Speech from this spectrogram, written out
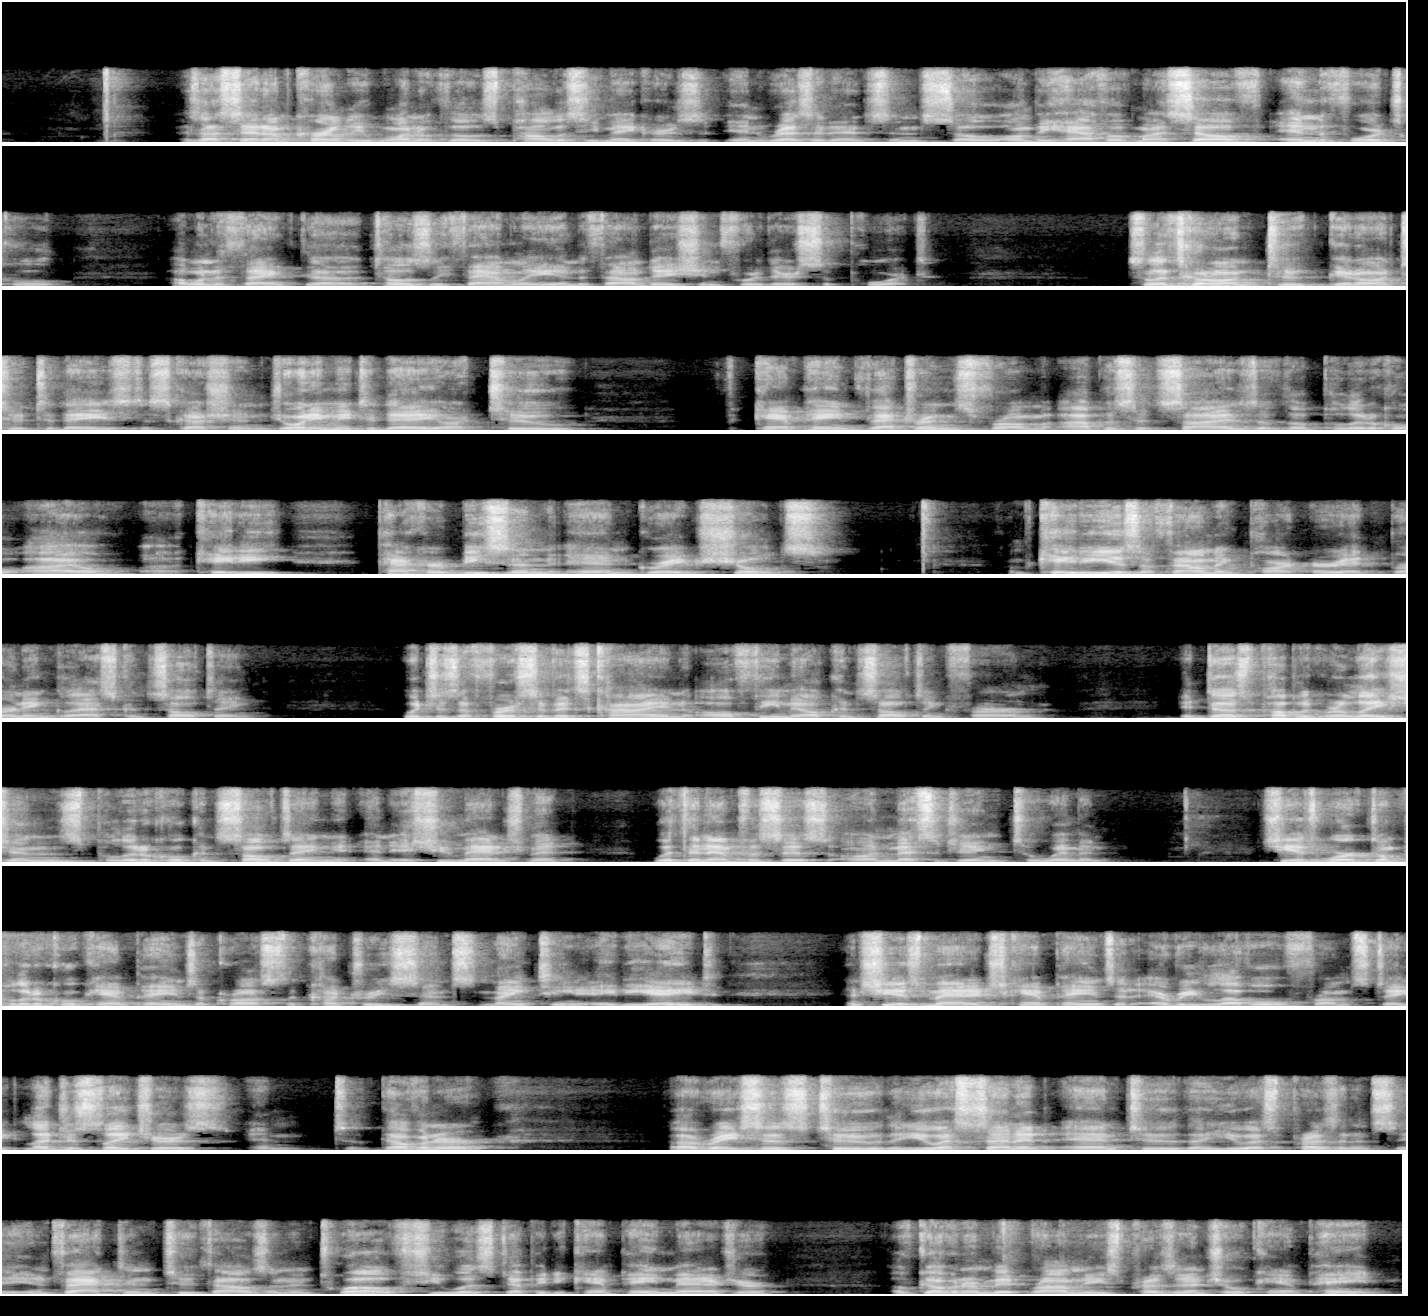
As I said, I'm currently one of those policymakers in residence. And so, on behalf of myself and the Ford School, I want to thank the Towsley family and the foundation for their support. So let's go on to get on to today's discussion. Joining me today are two campaign veterans from opposite sides of the political aisle, uh, Katie Packer Beeson and Greg Schultz. Um, Katie is a founding partner at Burning Glass Consulting, which is a first of its kind all female consulting firm. It does public relations, political consulting, and issue management with an emphasis on messaging to women. She has worked on political campaigns across the country since 1988 and she has managed campaigns at every level from state legislatures and to governor uh, races to the US Senate and to the US presidency. In fact, in 2012, she was deputy campaign manager of Governor Mitt Romney's presidential campaign.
